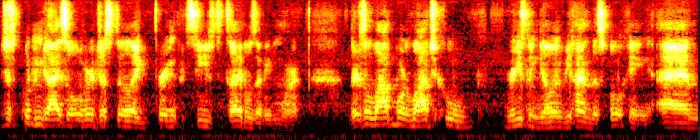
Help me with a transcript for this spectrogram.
just putting guys over just to like bring prestige to titles anymore. There's a lot more logical reasoning going behind this booking, and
